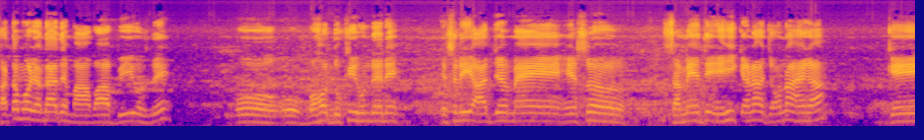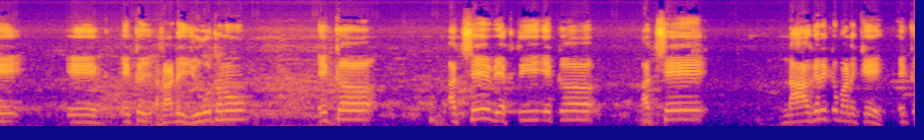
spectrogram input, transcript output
ਖਤਮ ਹੋ ਜਾਂਦਾ ਤੇ ਮਾਂ-ਬਾਪ ਵੀ ਉਸਦੇ ਉਹ ਉਹ ਬਹੁਤ ਦੁਖੀ ਹੁੰਦੇ ਨੇ। ਇਸ ਲਈ ਅੱਜ ਮੈਂ ਇਸ ਸਮੇਂ ਤੇ ਇਹੀ ਕਹਿਣਾ ਚਾਹੁੰਦਾ ਹੈਗਾ ਕਿ ਇਹ ਇੱਕ ਸਾਡੇ ਯੂਥ ਨੂੰ ਇੱਕ ਅੱਛੇ ਵਿਅਕਤੀ, ਇੱਕ ਅੱਛੇ ਨਾਗਰਿਕ ਬਣ ਕੇ, ਇੱਕ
